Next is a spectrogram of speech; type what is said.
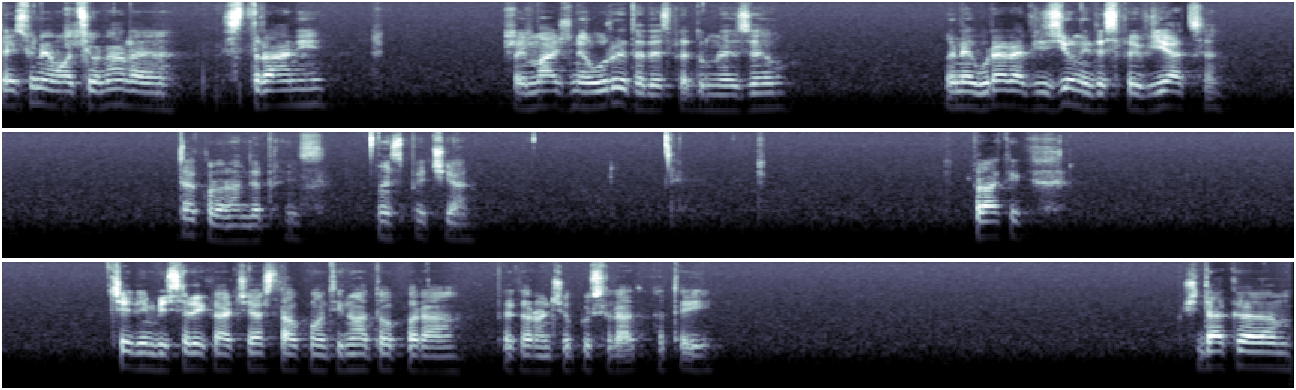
Tensiune emoțională, stranii, o imagine urâtă despre Dumnezeu, înegurarea viziunii despre viață, de acolo l-am deprins, în special. Practic, cei din biserica aceasta au continuat opera pe care au început să atei. Și dacă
